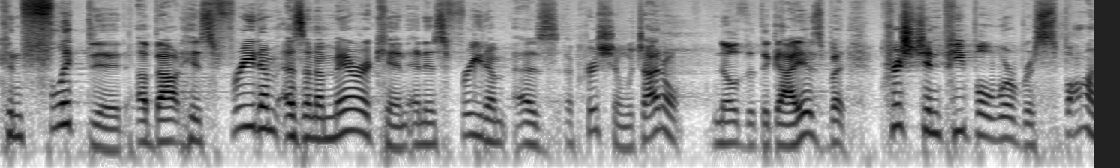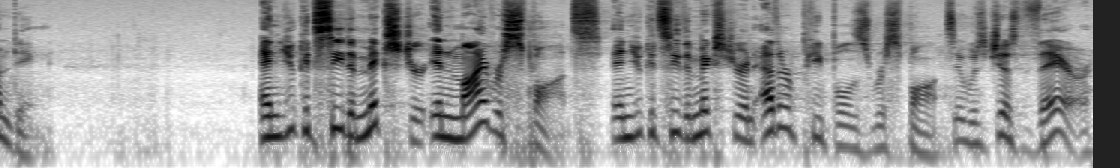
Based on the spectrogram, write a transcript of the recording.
conflicted about his freedom as an American and his freedom as a Christian, which I don't know that the guy is, but Christian people were responding. And you could see the mixture in my response, and you could see the mixture in other people's response. It was just there.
